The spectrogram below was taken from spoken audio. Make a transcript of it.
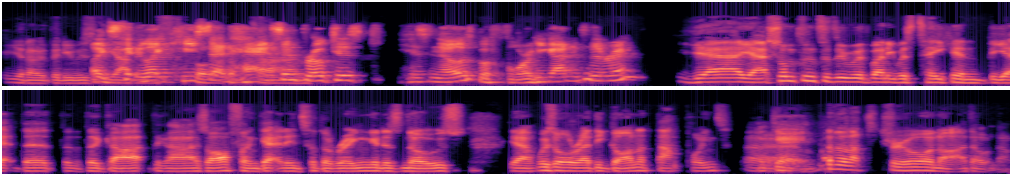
you know, that he was like he like he said Hansen broke his his nose before he got into the ring. Yeah, yeah, something to do with when he was taking the the the, the guy the guys off and getting into the ring, and his nose, yeah, was already gone at that point. Okay, um, whether that's true or not, I don't know.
